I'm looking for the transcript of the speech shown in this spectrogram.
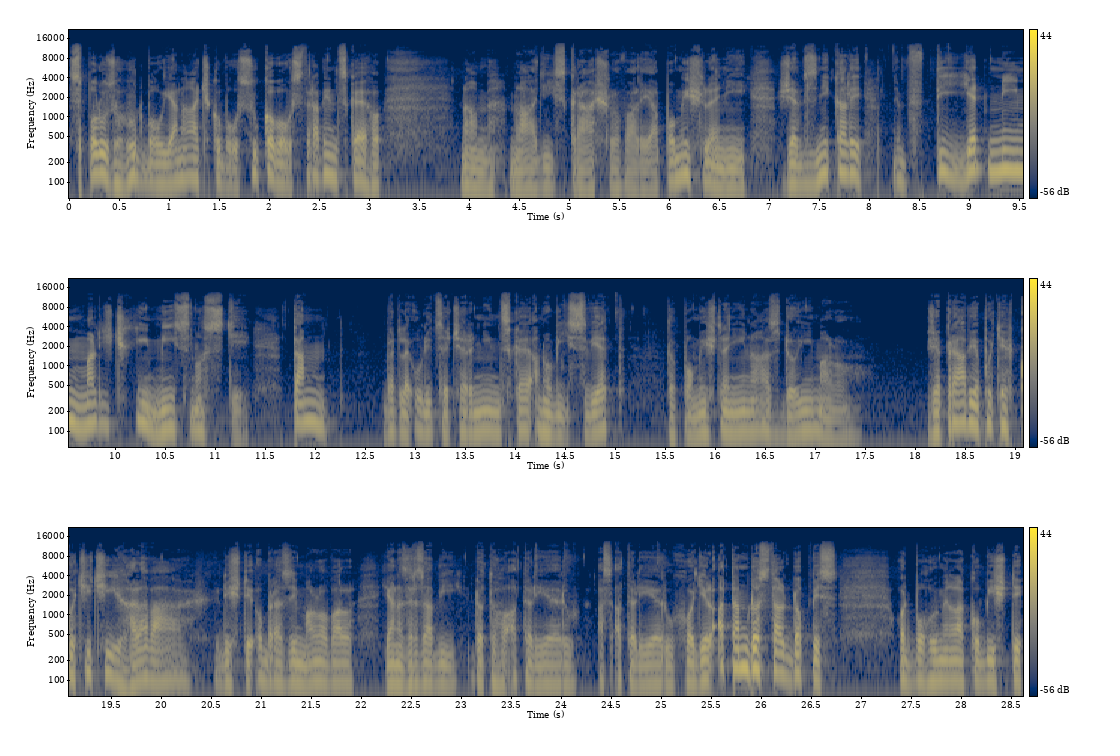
spolu s hudbou Janáčkovou, Sukovou, Stravinského nám mládí zkrášlovali a pomyšlení, že vznikali v té jedné maličké místnosti, tam vedle ulice Černínské a Nový svět, to pomyšlení nás dojímalo. Že právě po těch kočičích hlavách, když ty obrazy maloval Jan Zrzavý do toho ateliéru a z ateliéru chodil a tam dostal dopis, od Bohumila Kobišty,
